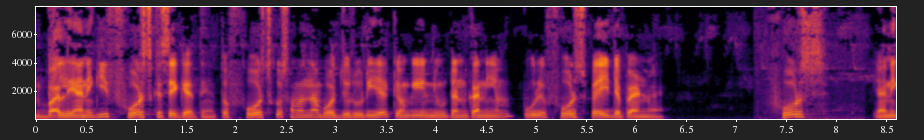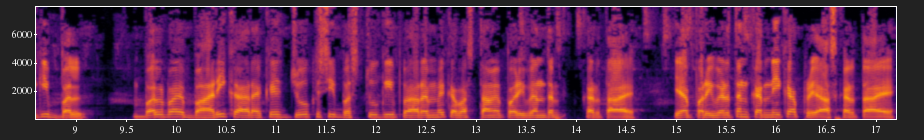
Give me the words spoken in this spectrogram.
बल यानी कि फोर्स किसे कहते हैं? तो फोर्स को समझना बहुत ज़रूरी है, क्योंकि न्यूटन का नियम पूरे फोर्स पे ही डिपेंड है। फोर्स यानी कि बल। बल वह बाहरी कारक है जो किसी वस्तु की प्रारंभिक अवस्था में परिवर्तन करता है या परिवर्तन करने का प्रयास करता है।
